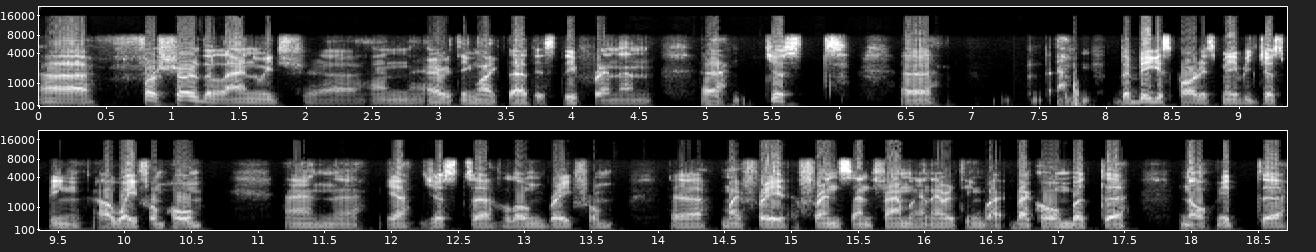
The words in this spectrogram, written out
Uh, for sure, the language uh, and everything like that is different, and uh, just uh, the biggest part is maybe just being away from home, and uh, yeah, just a long break from uh, my friends and family and everything back, back home. But uh, no, it uh,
